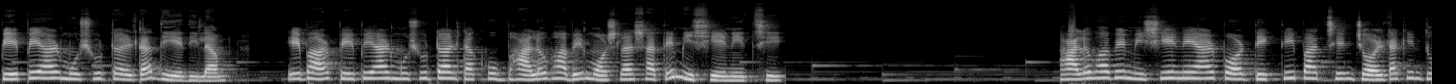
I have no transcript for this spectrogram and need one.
পেঁপে আর মসুর ডালটা দিয়ে দিলাম। এবার পেঁপে আর মসুর ডালটা খুব ভালোভাবে মশলার সাথে মিশিয়ে নিচ্ছি। ভালোভাবে মিশিয়ে নেওয়ার পর দেখতেই পাচ্ছেন জলটা কিন্তু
